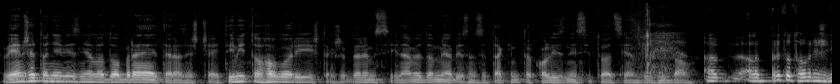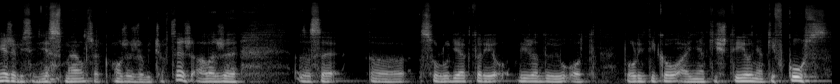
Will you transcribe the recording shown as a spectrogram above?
Viem, že to nevyznelo dobre, teraz ešte aj ty mi to hovoríš, takže berem si na vedomie, aby som sa takýmto kolíznym situáciám vyhýbal. Ale preto to hovorím, že nie, že by si nesmel, však môžeš robiť, čo chceš, ale že zase uh, sú ľudia, ktorí vyžadujú od politikov aj nejaký štýl, nejaký vkus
